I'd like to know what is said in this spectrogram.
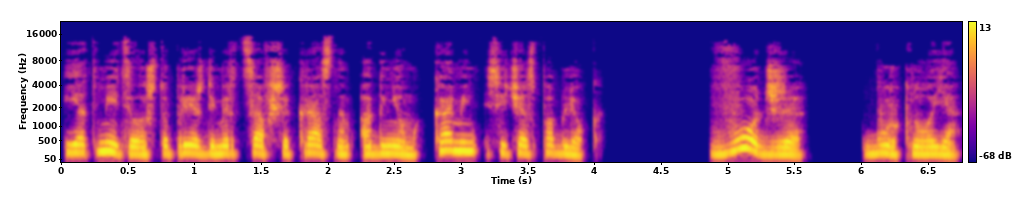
и отметила, что прежде мерцавший красным огнем камень сейчас поблек. «Вот же!» — буркнула я.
